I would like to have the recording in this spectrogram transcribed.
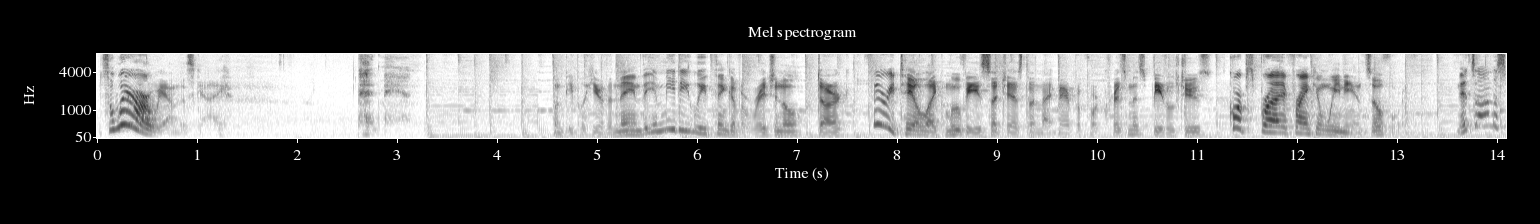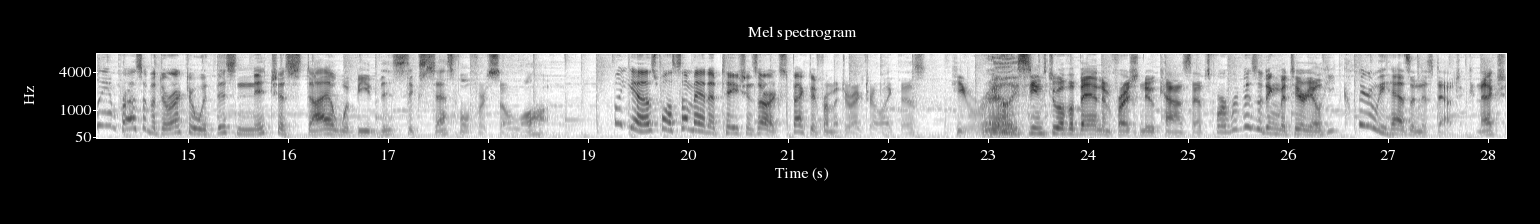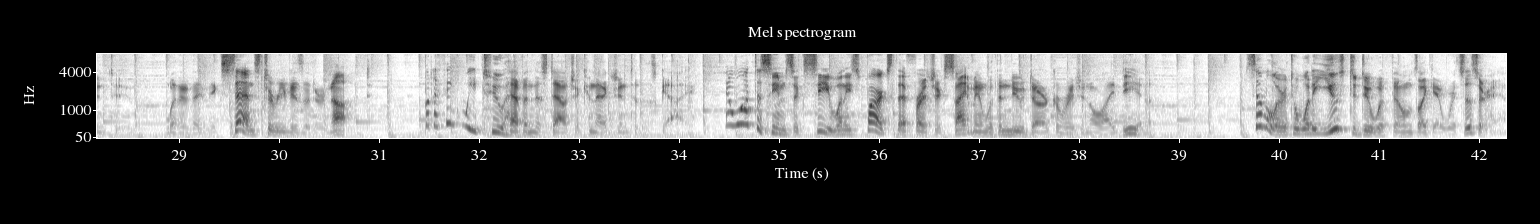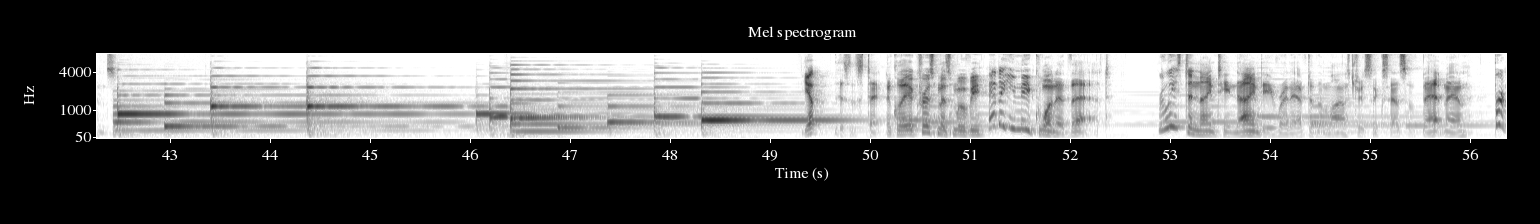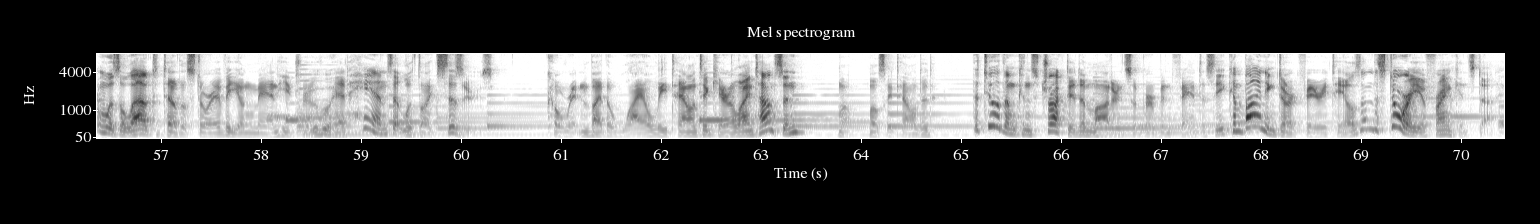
So where are we on this guy? Batman. When people hear the name, they immediately think of original, dark, fairy tale like movies such as The Nightmare Before Christmas, Beetlejuice, Corpse Bride, Frankenweenie, and so forth. It's honestly impressive a director with this niche a style would be this successful for so long. But yes, while some adaptations are expected from a director like this, he really seems to have abandoned fresh new concepts for revisiting material he clearly has a nostalgic connection to, whether they make sense to revisit or not. But I think we too have a nostalgic connection to this guy, and want to see him succeed when he sparks that fresh excitement with a new dark original idea. Similar to what he used to do with films like Edward Scissorhands. Yep, this is technically a Christmas movie, and a unique one at that. Released in 1990, right after the monster success of Batman, Burton was allowed to tell the story of a young man he drew who had hands that looked like scissors. Co written by the wildly talented Caroline Thompson, well, mostly talented, the two of them constructed a modern suburban fantasy combining dark fairy tales and the story of Frankenstein.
